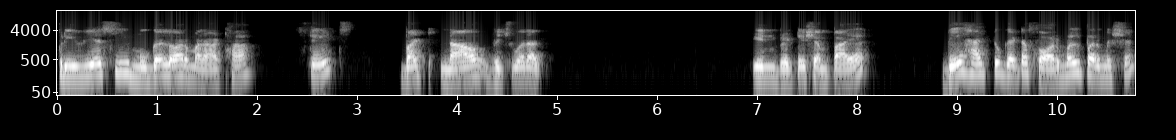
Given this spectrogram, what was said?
previously Mughal और Maratha states but now which were in British empire they had to get a formal permission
